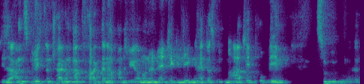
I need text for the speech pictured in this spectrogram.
dieser Amtsgerichtsentscheidung abfragt, dann hat man natürlich auch noch eine nette Gelegenheit, das mit dem AT-Problem zu äh,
